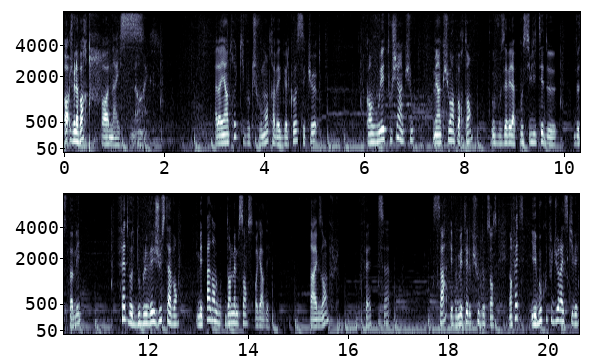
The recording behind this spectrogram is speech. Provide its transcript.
Oh, je vais l'avoir Oh, nice. nice. Alors il y a un truc qu'il faut que je vous montre avec Vel'Koz, c'est que quand vous voulez toucher un Q, mais un Q important, où vous avez la possibilité de, de spammer, faites votre W juste avant mais pas dans le, dans le, même sens, regardez. Par exemple, vous faites ça et vous mettez le Q de l'autre sens. Et en fait, il est beaucoup plus dur à esquiver.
